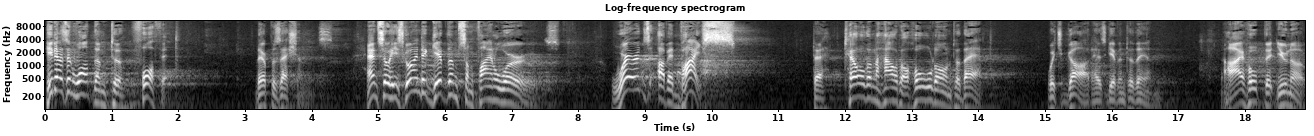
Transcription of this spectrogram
He doesn't want them to forfeit their possessions. And so he's going to give them some final words words of advice to tell them how to hold on to that which God has given to them. I hope that you know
